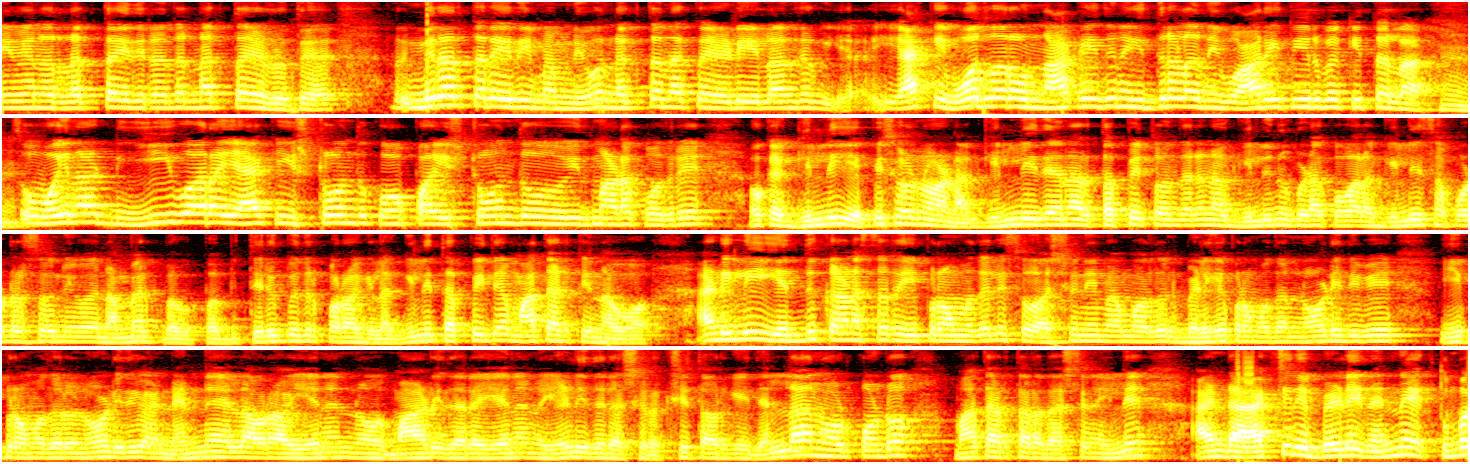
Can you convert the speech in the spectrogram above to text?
ನೀವೇನಾದ್ರು ನಗ್ತಾ ಇದ್ದೀರಾ ಅಂದ್ರೆ ನಗ್ತಾ ಇರುತ್ತೆ. ಮಿರರ್ ತರ ಇರಿ ಮ್ಯಾಮ್ ನೀವು ನಗ್ತಾ ನಗ್ತಾ ಹೇಳಿ ಇಲ್ಲ ಅಂದ್ರೆ ಯಾಕೆ ಹೋದ್ ವಾರ ಒಂದು ನಾಲ್ಕೈದು ದಿನ ಇದ್ರಲ್ಲ ನೀವು ಆ ರೀತಿ ಇರ್ಬೇಕಿತ್ತಲ್ಲ? ಸೊ ವೈ ನಾಟ್ ಈ ವಾರ ಯಾಕೆ ಇಷ್ಟೊಂದು ಕೋಪ ಇಷ್ಟೊಂದು ಇದು ಮಾಡಕ್ ಹೋದ್ರಿ? ಓಕೆ ಗಿಲ್ಲಿ ಎಪಿಸೋಡ್ ನೋಡೋಣ. ಗಿಲ್ಲಿ ಏನಾದ್ರು ತಪ್ಪಿತ್ತು ಅಂದ್ರೆ ನಾವು ಗಿಲ್ಲಿನೂ ಬಿಡಕ್ ಹೋಗಲ್ಲ. ಗಿಲ್ಲಿ ಸಪೋರ್ಟರ್ಸ್ ನೀವು ನಮ್ಮ ಮೇಲೆ ತಿರುಗಿದ್ರು ಪರವಾಗಿಲ್ಲ. ಗಿಲ್ಲಿ ತಪ್ಪಿದ್ಯಾ? ಮಾತಾಡ್ತೀವಿ ನಾವು. ಅಂಡ್ ಇಲ್ಲಿ ಎದ್ದು ಕಾಣಿಸ್ತಾರೆ ಈ ಪ್ರಮೋದಲ್ಲಿ ಸೊ ಅಶ್ವಿನಿ ಮ್ಯಾಮ್ ಅವ್ರದ್ದು ಬೆಳಿಗ್ಗೆ ಪ್ರಮೋದಲ್ಲಿ ನೋಡಿದೀವಿ. ಈ ಪ್ರಮೋದಲ್ಲಿ ನೋಡಿದೀವಿ. ಅಂಡ್ ನೆನ್ನೆ ಎಲ್ಲ ಅವರು ಏನೇನು ಮಾಡಿದ್ದಾರೆ ಏನೇನು ಹೇಳಿದ್ದಾರೆ. ಅಷ್ಟು ರಕ್ಷಿತ್ ಅವ್ರಿಗೆ ಇದೆಲ್ಲ ನೋಡ್ಕೊಂಡು ಮಾತಾಡ್ತಾರೆ ಇರೋದು ಅಷ್ಟೇ ಇಲ್ಲಿ. ಅಂಡ್ ಆಕ್ಚುಲಿ ಬೆಳಿ ನೆನ್ನೆ ತುಂಬಾ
